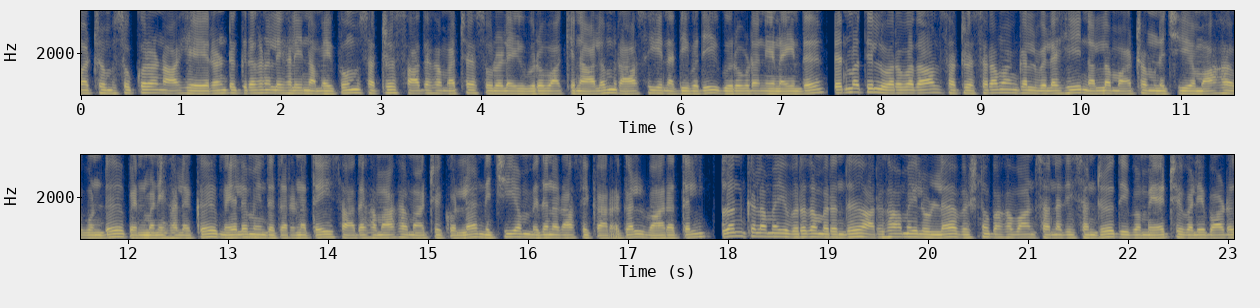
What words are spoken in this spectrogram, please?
மற்றும் சுக்கரன் ஆகிய இரண்டு கிரகநிலைகளின் அமைப்பும் சற்று சாதகமற்ற சூழலை உருவாக்கினாலும் ராசியின் அதிபதி குருவுடன் இணைந்து ஜென்மத்தில் வருவதால் சற்று சிரமங்கள் விலகி நல்ல மாற்றம் நிச்சயமாக உண்டு. பெண்மணிகளுக்கு மேலும் இந்த தருணத்தை சாதகமாக மாற்றிக்கொள்ள நிச்சயம் மிதன ராசிக்காரர்கள் வாரத்தில் புதன்கிழமை விரதம் இருந்து அருகாமையில் உள்ள விஷ்ணு பகவான் சன்னதி சென்று தீபம் ஏற்றி வழிபாடு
